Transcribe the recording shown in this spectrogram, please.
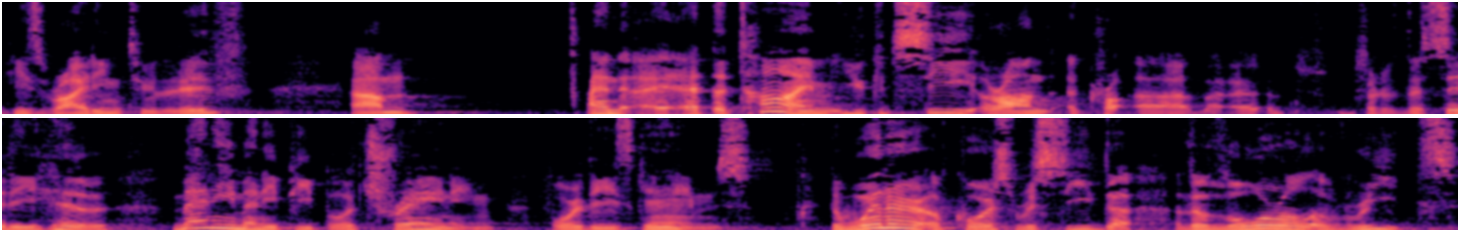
he's writing to live. Um, and at the time, you could see around uh, uh, sort of the city hill many, many people training for these games. The winner, of course, received the, the laurel of wreaths,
